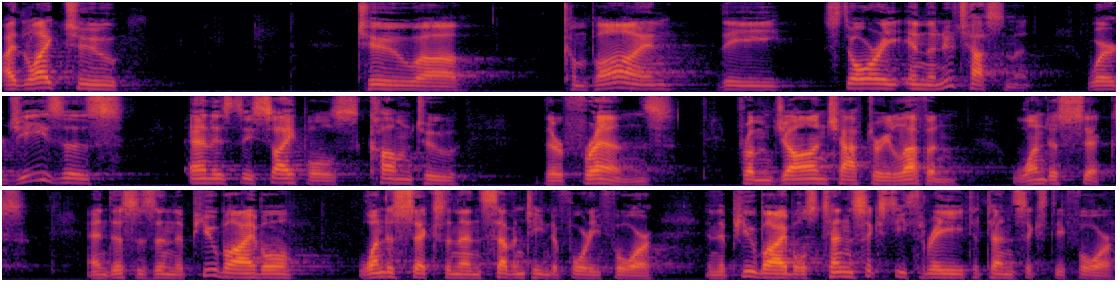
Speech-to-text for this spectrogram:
I'd like to, to uh, combine the story in the New Testament where Jesus and his disciples come to their friends from John chapter 11, 1 to 6. And this is in the Pew Bible, 1 to 6, and then 17 to 44. In the Pew Bibles, 1063 to 1064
